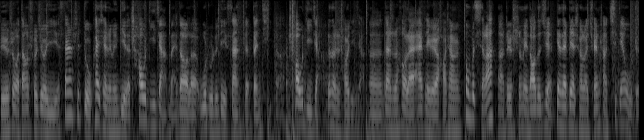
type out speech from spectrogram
比如说我当初就以三十九块钱人民币的超低价买到了《无主之地三》的本体，对吧？超低价，真的是超低价。嗯，但是后来 Epic 好像送不起了啊，这个十美刀的券现在变成了全场七点五折，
